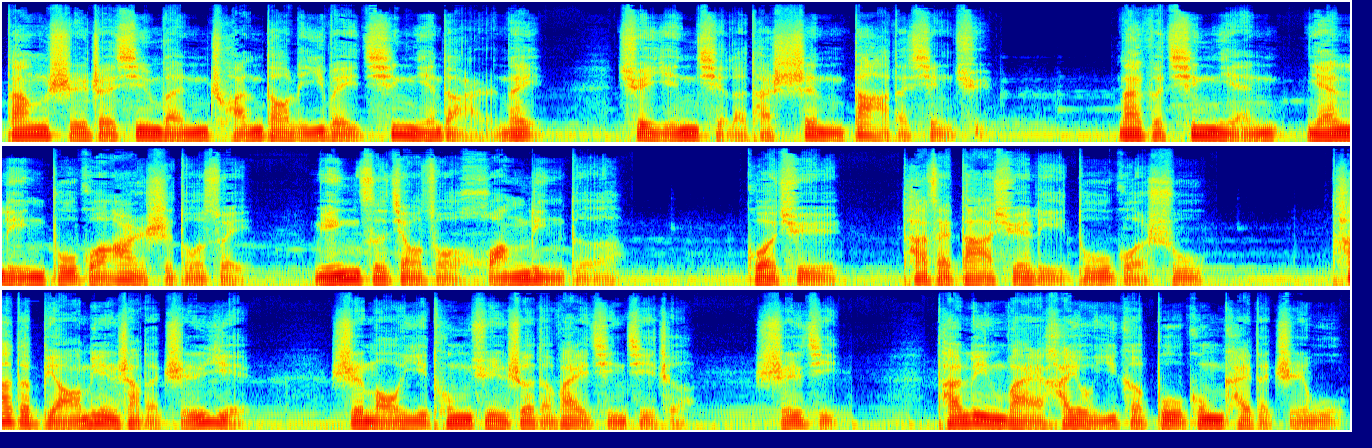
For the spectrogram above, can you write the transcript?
当时这新闻传到了一位青年的耳内，却引起了他甚大的兴趣。那个青年年龄不过二十多岁，名字叫做黄令德。过去他在大学里读过书，他的表面上的职业是某一通讯社的外勤记者，实际他另外还有一个不公开的职务，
